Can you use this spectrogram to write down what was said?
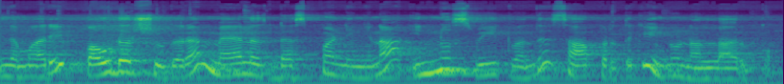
இந்த மாதிரி பவுடர் சுகரை மேலே டஸ்ட் பண்ணிங்கன்னா இன்னும் ஸ்வீட் வந்து சாப்பிட்றதுக்கு இன்னும் நல்லாயிருக்கும்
